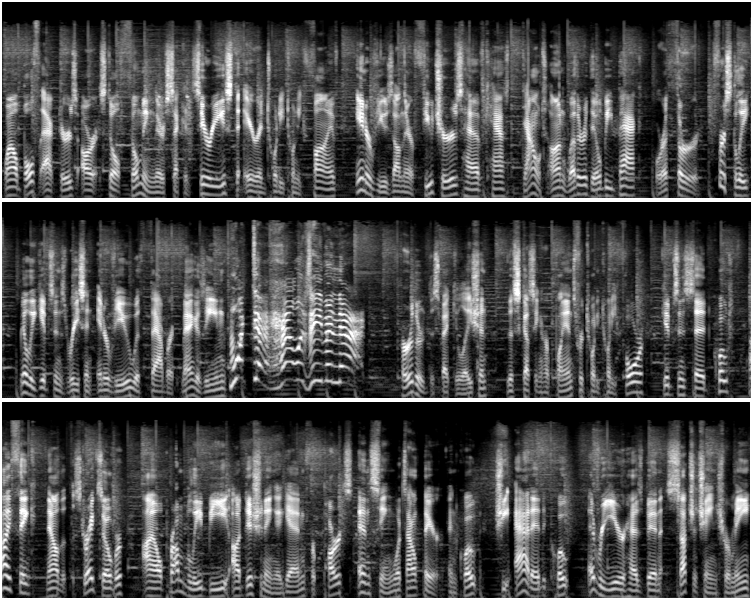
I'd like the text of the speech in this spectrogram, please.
While both actors are still filming their second series to air in 2025, interviews on their futures have cast doubt on whether they'll be back for a third. Firstly, Millie Gibson's recent interview with Fabric magazine What the hell is even that? furthered the speculation. Discussing her plans for 2024, Gibson said, quote, I think now that the strike's over, I'll probably be auditioning again for parts and seeing what's out there, end quote. She added, quote, Every year has been such a change for me,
